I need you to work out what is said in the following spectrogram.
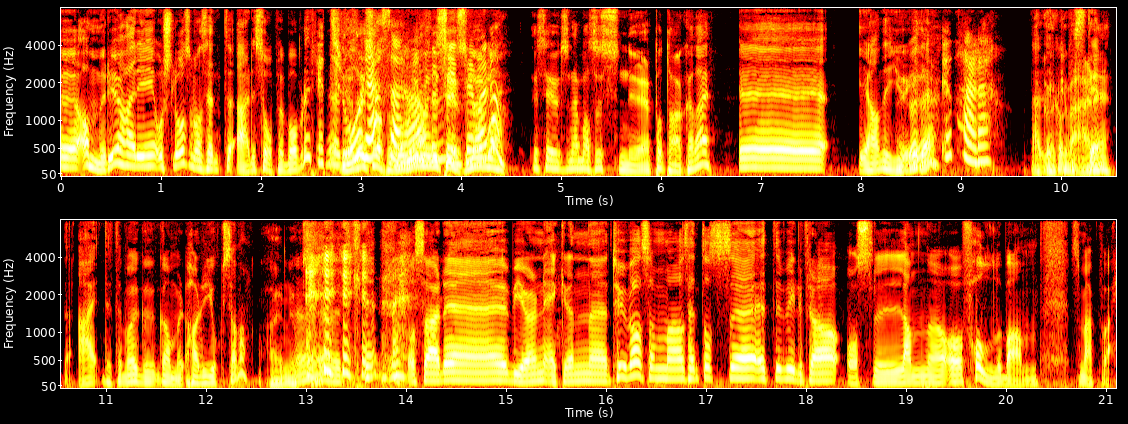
eh, Ammerud her i Oslo som har sendt Er det såpebobler? Jeg tror det, altså. Ja, det, ser det det, var, er, da. det ser ut som det er masse snø på taket der. Eh, ja, det gjør jo det. Ja, det er det. Nei, Det kan ikke være det. Nei, dette var gammelt. Har du juksa, nå? Har du vet ikke. Og så er det Bjørn Ekeren eh, Tuva som har sendt oss eh, et bilde fra Åsland og Follobanen som er på vei.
